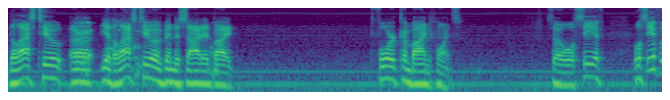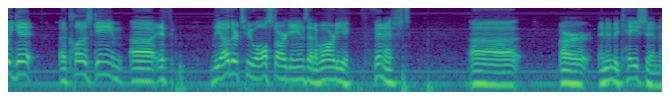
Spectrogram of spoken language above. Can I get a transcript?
the last two, or yeah, the last two have been decided by four combined points. So we'll see if we'll see if we get a close game. Uh, if the other two All Star games that have already finished uh, are an indication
